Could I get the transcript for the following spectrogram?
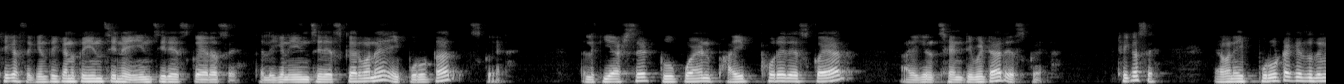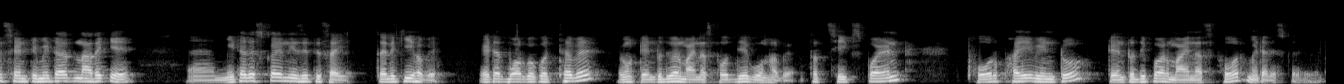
ঠিক আছে, কিন্তু এখানে তো ইঞ্চি নেই, ইঞ্চির স্কোয়ার আছে। তাহলে এখানে ইঞ্চির স্কোয়ার মানে এই পুরোটার স্কোয়ার তাহলে কি আসছে? টু পয়েন্ট ফাইভ ফোরের স্কোয়ার আর এখানে সেন্টিমিটার স্কোয়ার ঠিক আছে? এখন এই পুরোটাকে যদি আমি সেন্টিমিটার না রেখে মিটার স্কোয়ারে নিয়ে যেতে চাই, তাহলে কি হবে? এটার বর্গ করতে হবে এবং ten to the power minus four দিয়ে গুণ হবে। অর্থাৎ six point four five into ten to the power minus four metre square হয়ে গেল।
